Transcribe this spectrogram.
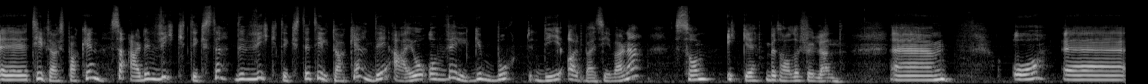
eh, tiltakspakken så er det viktigste, det viktigste tiltaket det er jo å velge bort de arbeidsgiverne som ikke betaler full lønn. Eh, og, eh,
